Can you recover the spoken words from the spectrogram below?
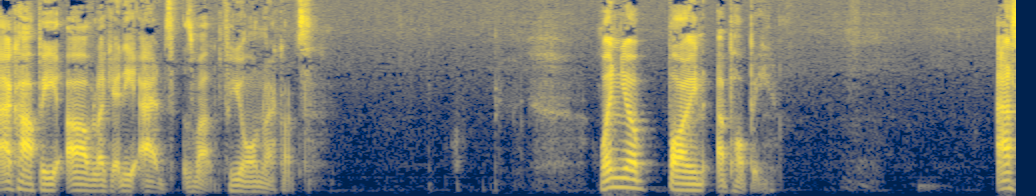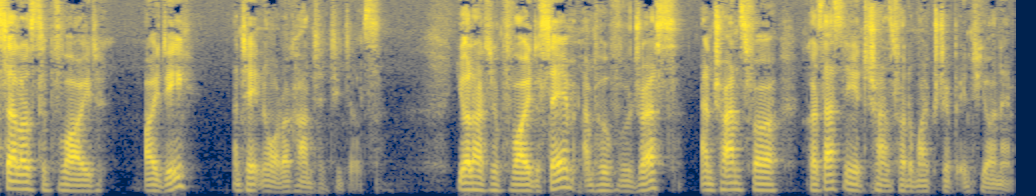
a copy of like any ads as well for your own records. When you're buying a puppy, ask sellers to provide ID and take note of contact details. You'll have to provide the same and proof of address and transfer because that's needed to transfer the microchip into your name.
